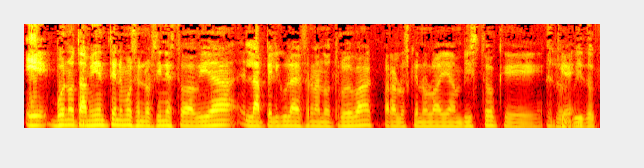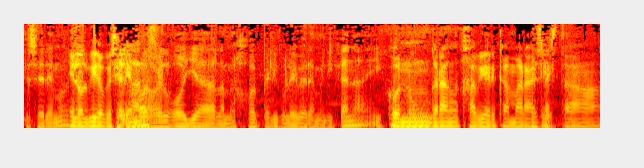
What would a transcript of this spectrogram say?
Eh, bueno, también tenemos en los cines todavía la película de Fernando Trueba, para los que no lo hayan visto, que... El olvido que seremos. El olvido que, seremos. Ganó el Goya la mejor película iberoamericana. Y con, un, gran Javier Cámara que está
